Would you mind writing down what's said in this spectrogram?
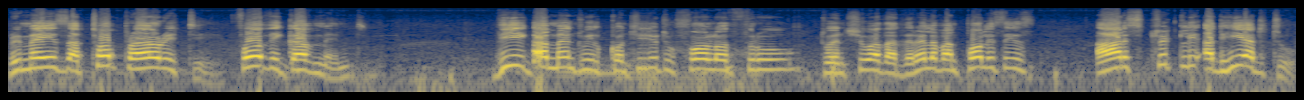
remains a top priority for the government, the government will continue to follow through to ensure that the relevant policies are strictly adhered to.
